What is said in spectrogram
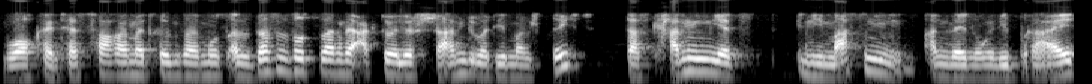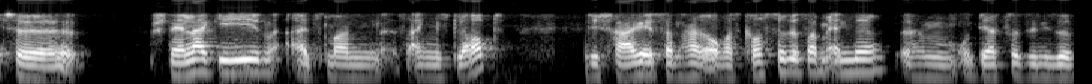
wo auch kein Testfahrer mehr drin sein muss. Also das ist sozusagen der aktuelle Stand, über den man spricht. Das kann jetzt in die Massenanwendung, in die Breite schneller gehen, als man es eigentlich glaubt. Die Frage ist dann halt auch, was kostet es am Ende? Ähm, und derzeit sind diese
